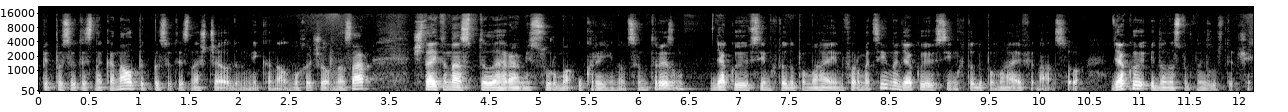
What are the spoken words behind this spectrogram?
Підписуйтесь на канал, підписуйтесь на ще один мій канал Мухачов Назар. Читайте нас в телеграмі Сурма Україноцентризм. Дякую всім, хто допомагає інформаційно. Дякую всім, хто допомагає фінансово. Дякую і до наступних зустрічей.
